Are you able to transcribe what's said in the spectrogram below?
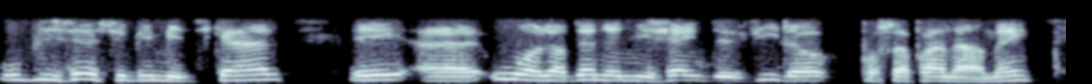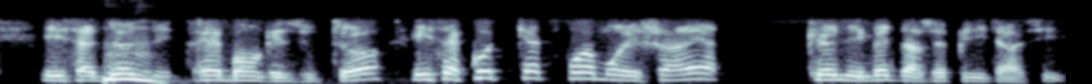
obligés à un suivi médical et euh, où on leur donne une hygiène de vie là, pour se prendre en main. Et ça donne des très bons résultats. Et ça coûte quatre fois moins cher que les mettre dans un pénitencier.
